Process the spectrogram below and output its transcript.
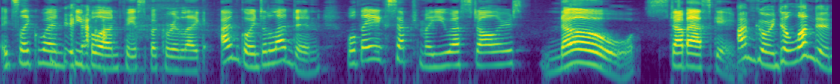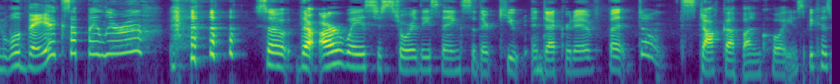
It's like when people Yeah. on Facebook were like, I'm going to London. Will they accept my US dollars? No! Stop asking. I'm going to London. Will they accept my lira? So there are ways to store these things so they're cute and decorative, but don't stock up on coins because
